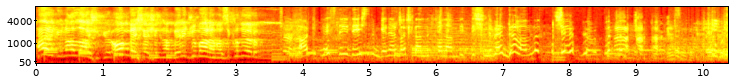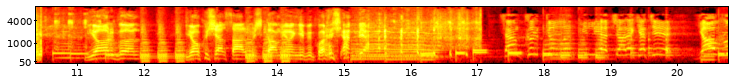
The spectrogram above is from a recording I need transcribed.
her gün Allah'a şükür 15 yaşından beri cuma namazı kılıyorum. Artık mesleği değiştirdim. Genel başkanlık falan bitti. Şimdi ben devamlı şey yapıyorum. Yorgun, yokuşa sarmış kamyon gibi konuşan bir Sen 40 yıllık milliyetçi hareketi yavru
